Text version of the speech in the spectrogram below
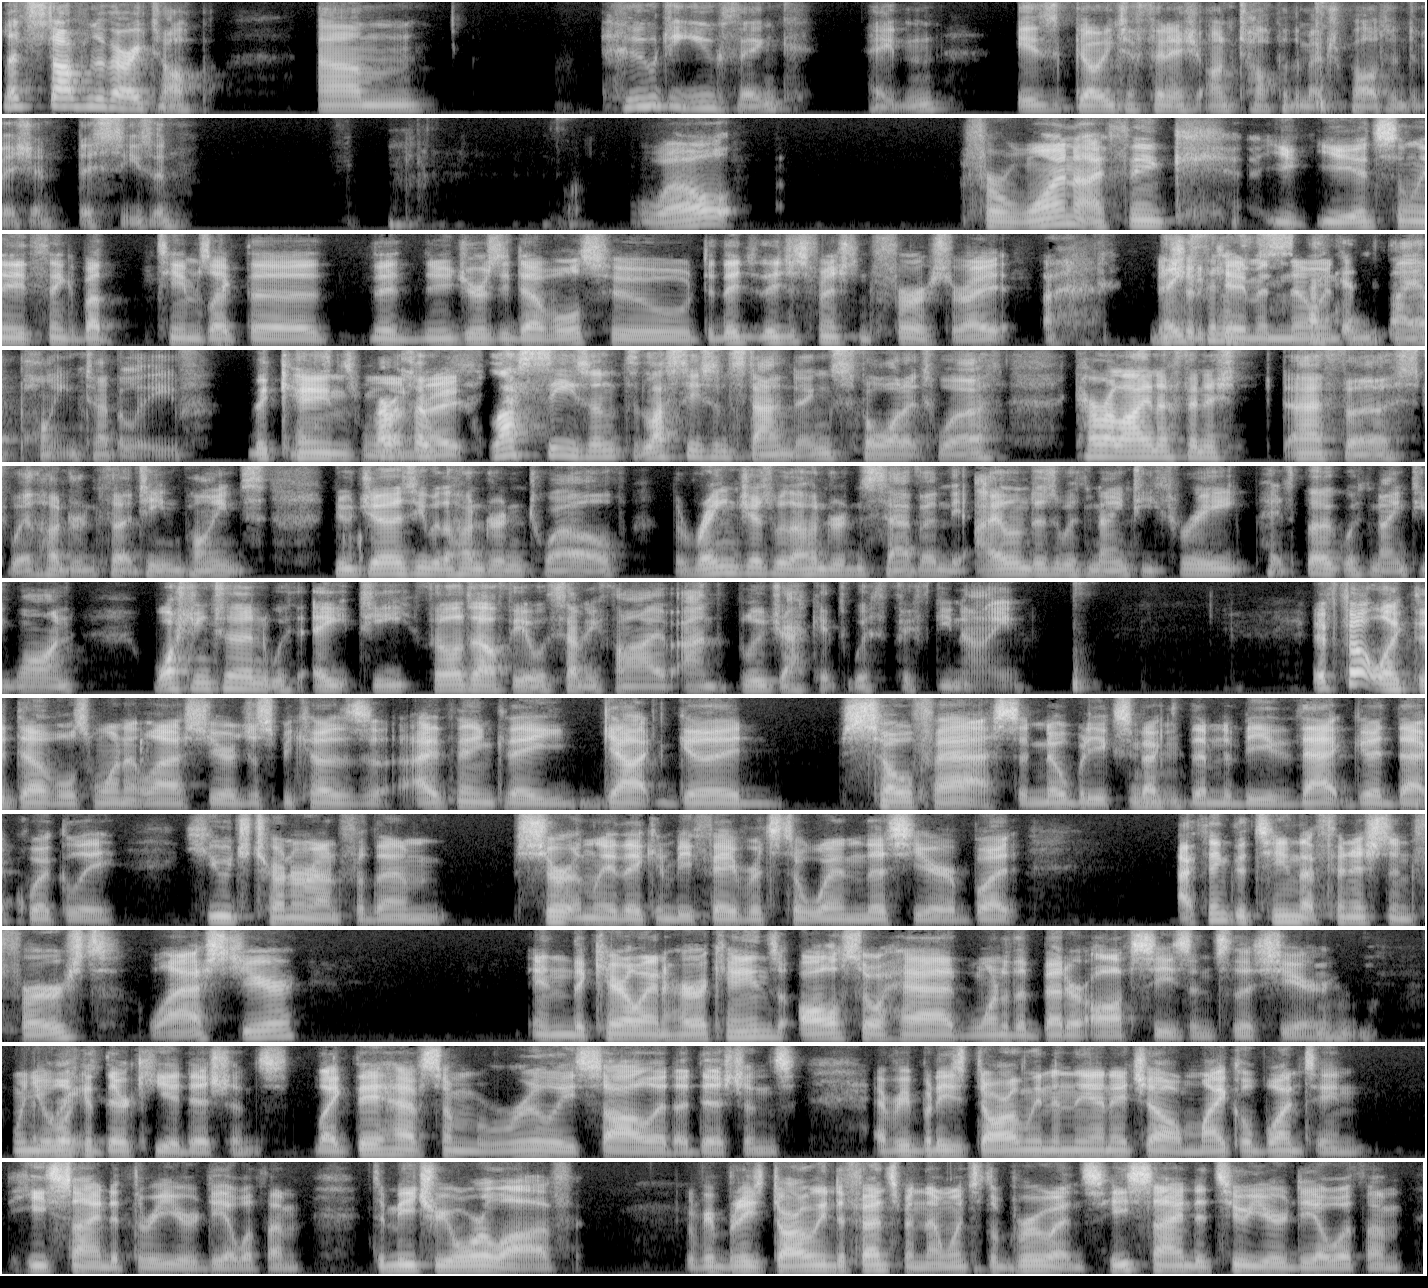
let's start from the very top. Um, who do you think, Hayden, is going to finish on top of the Metropolitan Division this season? Well, for one, I think you, you instantly think about teams like the the New Jersey Devils, who did they they just finished in first, right? They, they should have came in knowing by a point, I believe. The Canes won, so right? Last season, last season standings for what it's worth. Carolina finished uh, first with 113 points. New Jersey with 112. The Rangers with 107. The Islanders with 93. Pittsburgh with 91. Washington with 80. Philadelphia with 75, and the Blue Jackets with 59. It felt like the Devils won it last year just because I think they got good so fast and nobody expected mm-hmm. them to be that good that quickly. Huge turnaround for them. Certainly they can be favorites to win this year, but I think the team that finished in first last year in the Carolina Hurricanes also had one of the better off seasons this year. Mm-hmm. When you look at their key additions, like they have some really solid additions. Everybody's darling in the NHL, Michael Bunting, he signed a three year deal with them. Dmitry Orlov, everybody's darling defenseman that went to the Bruins, he signed a two year deal with them.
